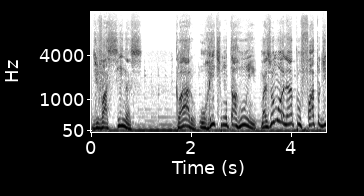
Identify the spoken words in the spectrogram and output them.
de vacinas Claro, o ritmo tá ruim, mas vamos olhar para o fato de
